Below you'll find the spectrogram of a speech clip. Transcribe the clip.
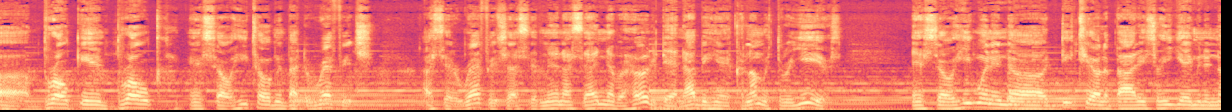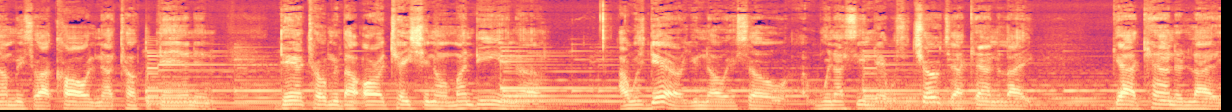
uh, broken, broke, and so he told me about the refuge. I said, a refuge. I said, man, I said I never heard of that, and I've been here in Columbus three years. And so he went in uh, detail about it. So he gave me the number. So I called and I talked to Dan, and Dan told me about orientation on Monday, and uh, I was there, you know. And so when I seen that was a church, I kind of like got kind of like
